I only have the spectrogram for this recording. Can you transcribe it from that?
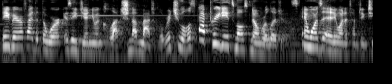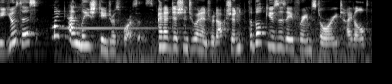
they verified that the work is a genuine collection of magical rituals that predates most known religions, and warns that anyone attempting to use this might unleash dangerous forces. In addition to an introduction, the book uses a frame story titled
